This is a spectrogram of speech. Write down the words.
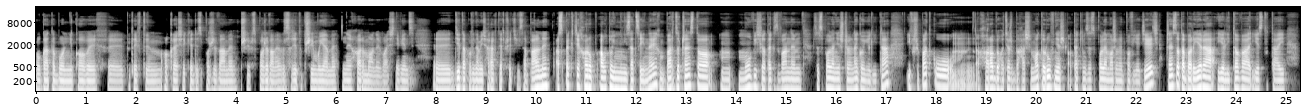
bogato błonnikowych y, tutaj w tym okresie, kiedy spożywamy, przy, spożywamy, w zasadzie to przyjmujemy y, hormony właśnie, więc dieta powinna mieć charakter przeciwzapalny. W aspekcie chorób autoimmunizacyjnych bardzo często mówi się o tak zwanym zespole nieszczelnego jelita i w przypadku choroby chociażby Hashimoto również o takim zespole możemy powiedzieć. Często ta bariera jelitowa jest tutaj Mm,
